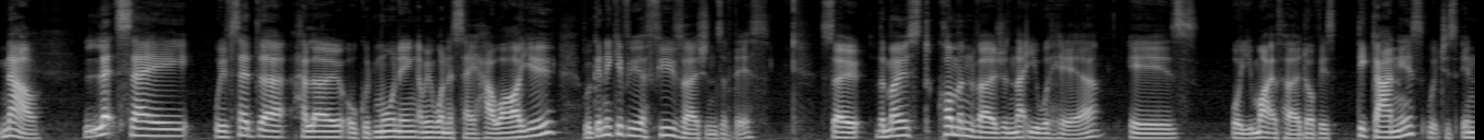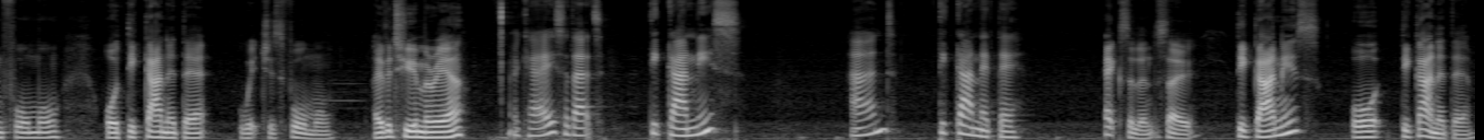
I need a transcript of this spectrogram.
Now, let's say we've said that hello or good morning, and we want to say how are you. We're going to give you a few versions of this. So the most common version that you will hear is, or you might have heard of, is tikanis, which is informal, or tikanete, which is formal. Over to you, Maria. Okay, so that's tikanis and tikanete. Excellent. So tikanis or tikanete.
